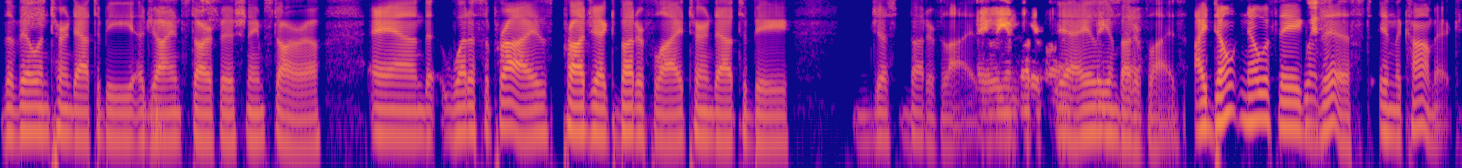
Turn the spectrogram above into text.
the villain turned out to be a giant starfish named Starro. And what a surprise! Project Butterfly turned out to be just butterflies. alien butterfly. Yeah, alien butterflies. I don't know if they With- exist in the comic.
